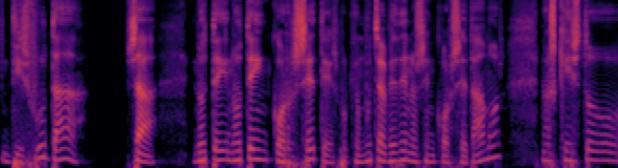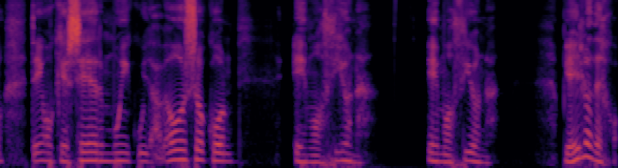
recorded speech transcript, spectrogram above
disfruta. O sea, no te, no te encorsetes, porque muchas veces nos encorsetamos. No es que esto tengo que ser muy cuidadoso con... Emociona, emociona. Y ahí lo dejo.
